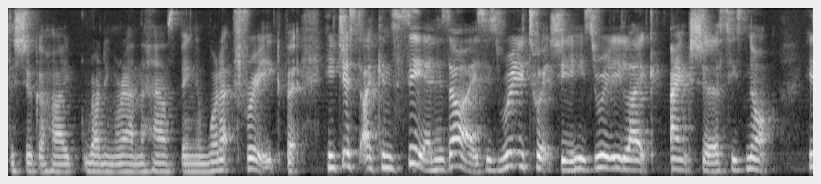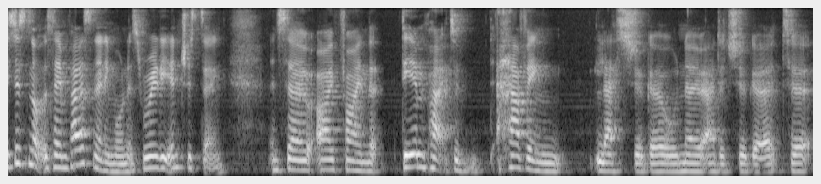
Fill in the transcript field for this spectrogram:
the sugar high running around the house being a what up freak, but he just, I can see in his eyes, he's really twitchy. He's really like anxious. He's not, he's just not the same person anymore. And it's really interesting. And so I find that the impact of having less sugar or no added sugar to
